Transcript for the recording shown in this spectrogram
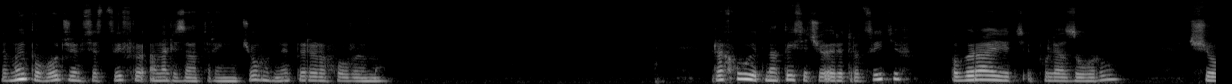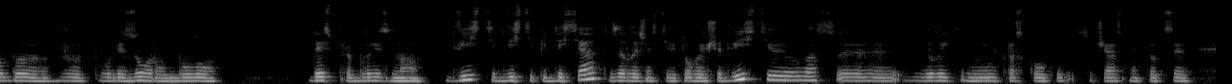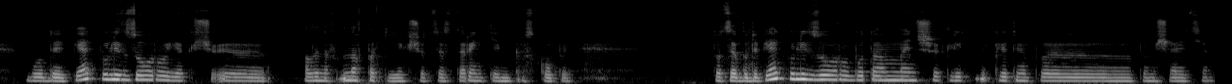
ми погоджуємося з цифрою аналізатора і нічого не перераховуємо. Рахують на 1000 еритроцитів, обирають поля зору, щоб в полі зору було десь приблизно 200-250, в залежності від того, якщо 200 у вас е, великі мікроскопи сучасні, то це буде 5 полів зору, якщо, е, але навпаки, якщо це старенькі мікроскопи, то це буде 5 полів зору, бо там менше клітин е, поміщається.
